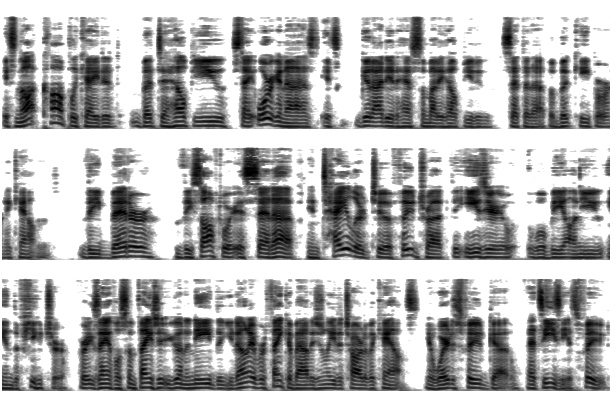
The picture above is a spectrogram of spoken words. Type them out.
It's not complicated, but to help you stay organized, it's a good idea to have somebody help you to set that up, a bookkeeper or an accountant. The better the software is set up and tailored to a food truck, the easier it will be on you in the future. For example, some things that you're going to need that you don't ever think about is you'll need a chart of accounts. You know, where does food go? That's easy. It's food.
